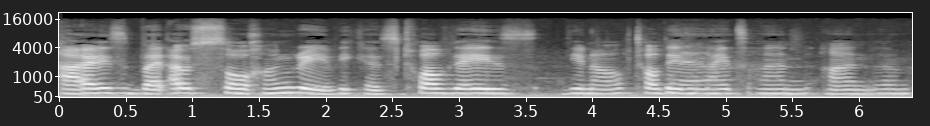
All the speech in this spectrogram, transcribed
eyes. But I was so hungry because twelve days, you know, twelve days and nights on on. Um,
